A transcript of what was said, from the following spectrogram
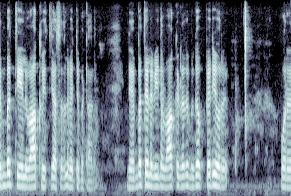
எண்பத்தி ஏழு வாக்கு வித்தியாசத்தில் வெற்றி பெற்றார். இந்த எண்பத்தேழு வீத வாக்குன்றது மிகப்பெரிய ஒரு ஒரு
